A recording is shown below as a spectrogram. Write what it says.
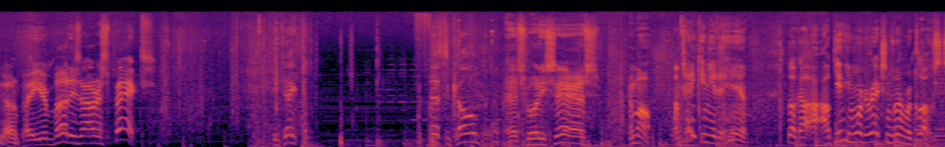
You're gonna pay your buddies our respects. He take Mr. Combe. That's what he says. Come on. I'm taking you to him. Look, I- I'll give you more directions when we're close.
